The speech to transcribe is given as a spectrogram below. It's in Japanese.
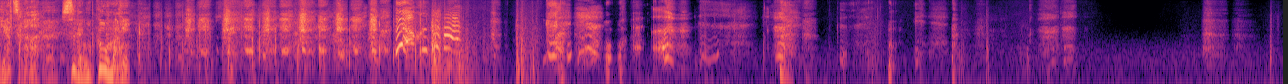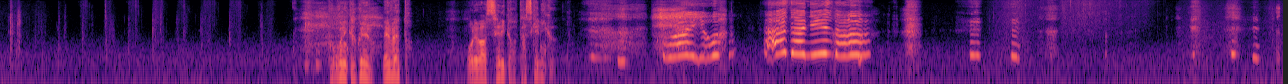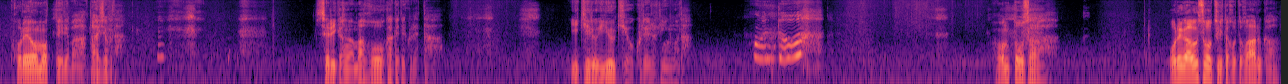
奴らすでにゴーマに。ここに隠れろベルベット。俺はセリカを助けに行く怖いよ朝兄さんこれを持っていれば大丈夫だ。セリカが魔法をかけてくれた。生きる勇気をくれるリンゴだ。本当？本当さ。俺が嘘をついたことがあるか？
